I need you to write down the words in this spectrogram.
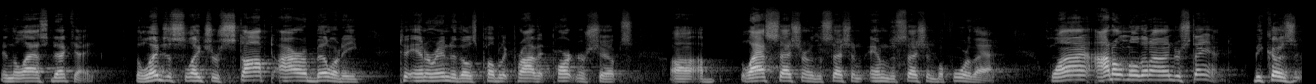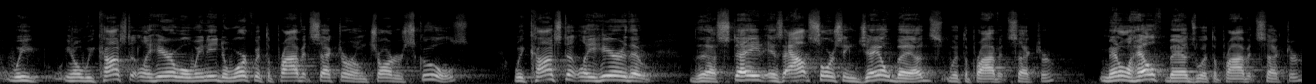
in the last decade. The legislature stopped our ability to enter into those public private partnerships uh, last session or the session and the session before that. Why? I don't know that I understand. Because we, you know, we constantly hear, well, we need to work with the private sector on charter schools. We constantly hear that the state is outsourcing jail beds with the private sector, mental health beds with the private sector.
